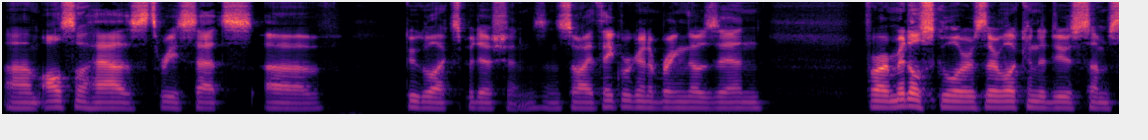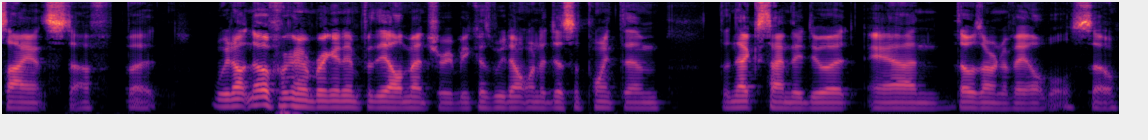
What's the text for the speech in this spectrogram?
um, also has three sets of Google Expeditions. And so I think we're going to bring those in for our middle schoolers. They're looking to do some science stuff, but we don't know if we're going to bring it in for the elementary because we don't want to disappoint them the next time they do it, and those aren't available. So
